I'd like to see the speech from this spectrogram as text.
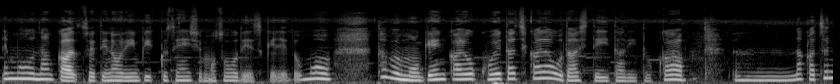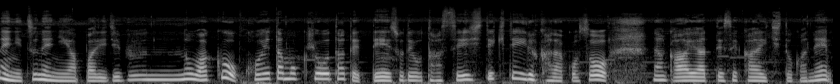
でもなんかそうやってねオリンピック選手もそうですけれども多分もう限界を超えた力を出していたりとかうんなんか常に常にやっぱり自分の枠を超えた目標を立ててそれを達成してきているからこそなんかああやって世界一とかね、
